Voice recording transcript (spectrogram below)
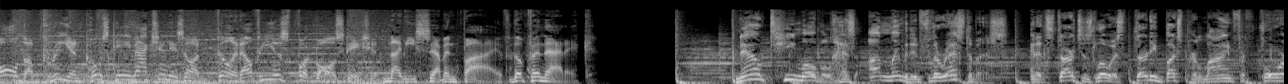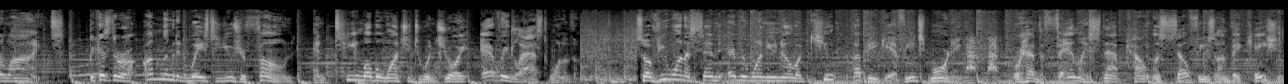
all the pre and postgame action is on Philadelphia's football station, 97.5. The Fanatic. Now T-Mobile has unlimited for the rest of us. And it starts as low as 30 bucks per line for four lines. Because there are unlimited ways to use your phone, and T-Mobile wants you to enjoy every last one of them. So if you want to send everyone you know a cute puppy gif each morning, or have the family snap countless selfies on vacation,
